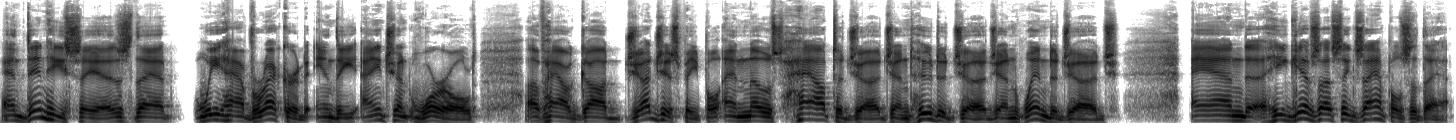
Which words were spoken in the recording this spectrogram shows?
And then he says that we have record in the ancient world of how God judges people and knows how to judge and who to judge and when to judge. And uh, he gives us examples of that.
